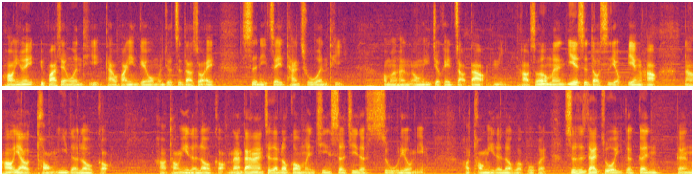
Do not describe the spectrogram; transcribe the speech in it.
好，因为一发现问题，他会反映给我们，就知道说，哎，是你这一摊出问题，我们很容易就可以找到你。好，所以我们夜市都是有编号，然后要统一的 logo，好，统一的 logo。那当然，这个 logo 我们已经设计了十五六年，好，统一的 logo 部分是不是在做一个更更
